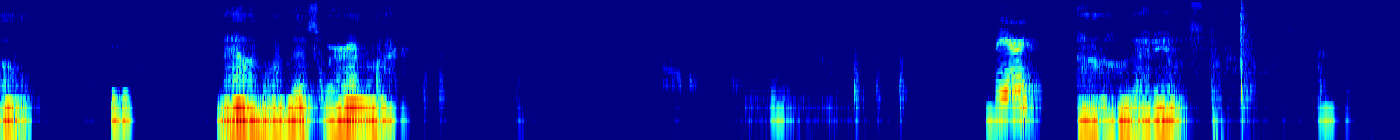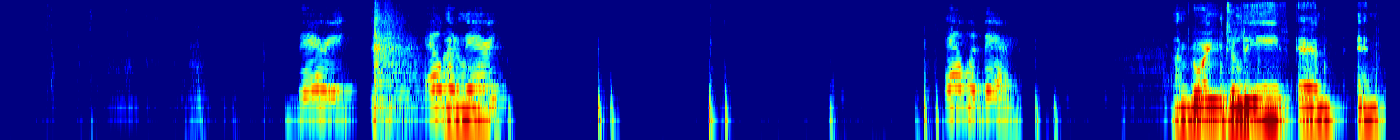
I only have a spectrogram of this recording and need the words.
Oh. mm -hmm. Now I'm on this. Where am I? Barry? I don't know who that is. Barry? Elwood know. Barry? Elwood Barry? I'm going to leave and, and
